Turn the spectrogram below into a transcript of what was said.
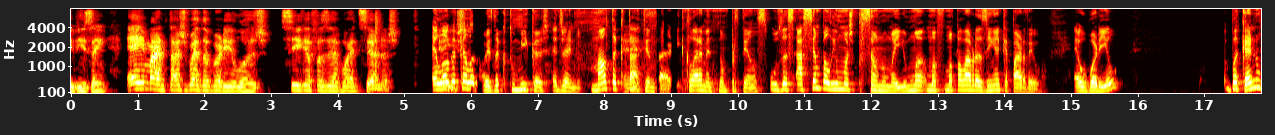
e dizem Ei mano, estás bué da baril hoje, siga a fazer bué de cenas. É logo é aquela coisa que tu micas, é género, malta que está É. a tentar e que claramente não pertence, usa há sempre ali uma expressão no meio, uma, uma, uma palavrazinha que a par deu. É o baril. Bacano.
